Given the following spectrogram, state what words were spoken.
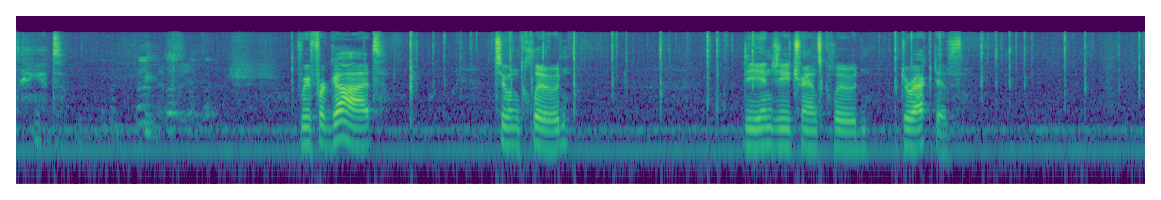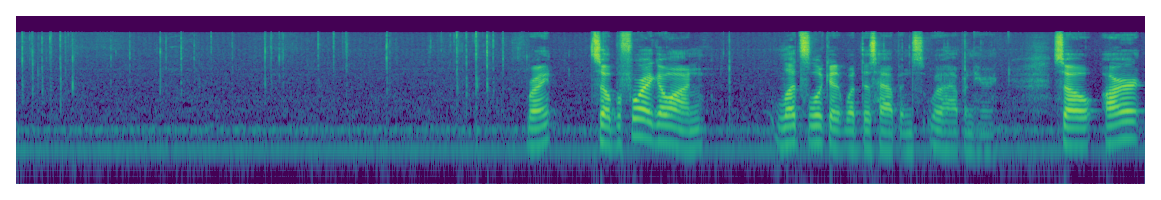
Dang it. We forgot to include the ng transclude directive. Right? So before I go on, let's look at what this happens, what happened here. So our,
